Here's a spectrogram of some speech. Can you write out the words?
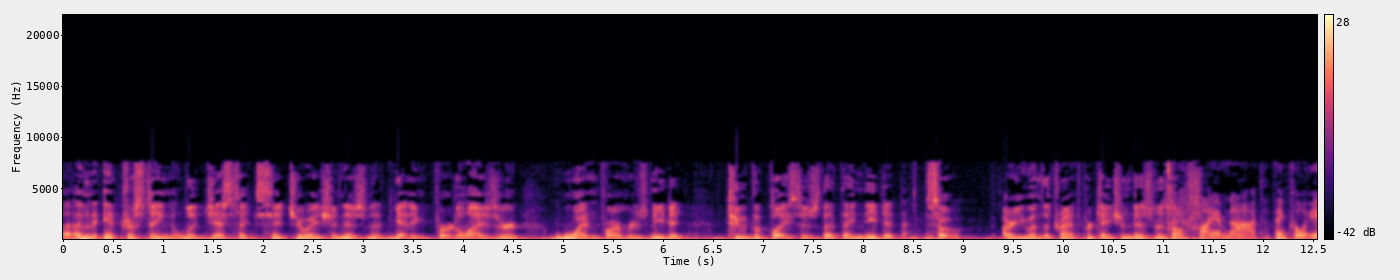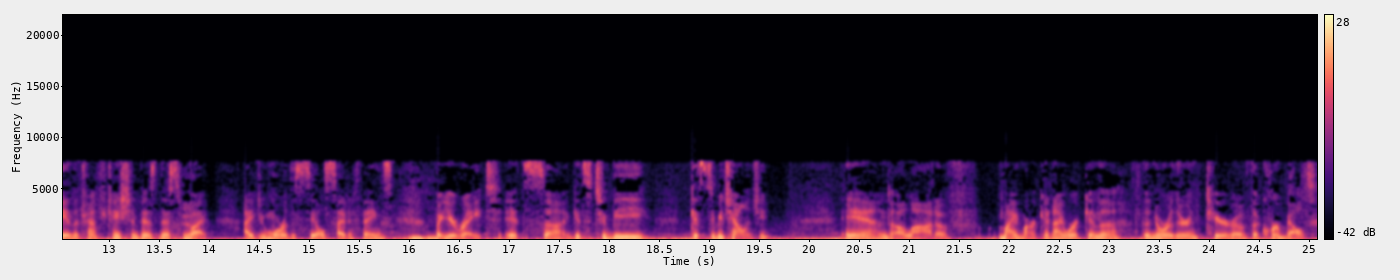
an interesting logistics situation, isn't it? Getting fertilizer when farmers need it to the places that they need it. So are you in the transportation business also? I am not, thankfully, in the transportation business, Yeah. but I do more of the sales side of things. But you're right; it's uh, gets to be gets to be challenging, and a lot of my market. I work in the the northern tier of the Corn Belt,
